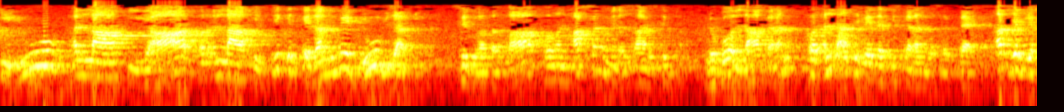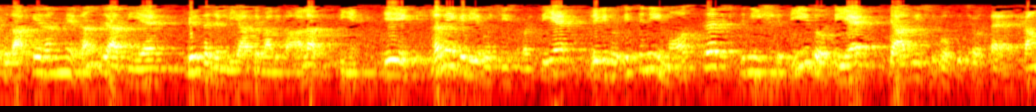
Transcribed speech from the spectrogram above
کی روح اللہ کی یاد اور اللہ کے ذکر کے رنگ میں ڈوب جاتی۔ صدت اللہ ومن حسن من اللہ صدق لوگوں، اللہ کا رنگ اور اللہ سے بہتر کس کا رنگ ہو سکتا ہے؟ اب جب یہ خدا کے رنگ میں رنگ جاتی ہے، پھر تجلیات والی تعالیٰ بنتی ہیں۔ ایک لمحے کے لیے وہ چیز پڑتی ہے، لیکن وہ اتنی مؤثر، اتنی شدید ہوتی ہے کہ آدمی صبح کچھ ہوتا ہے، شام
